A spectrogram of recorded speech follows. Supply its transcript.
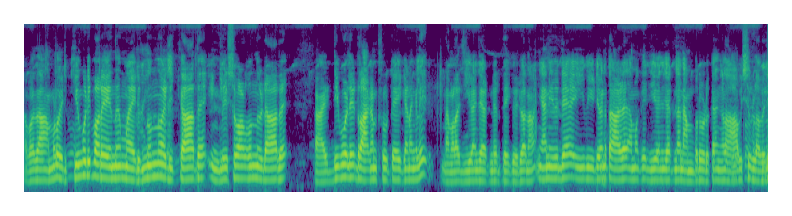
അപ്പോൾ അത് നമ്മൾ ഒരിക്കലും കൂടി പറയുന്നത് മരുന്നൊന്നും അടിക്കാതെ ഇംഗ്ലീഷ് വളമൊന്നും ഇടാതെ അടിപൊളി ഡ്രാഗൺ ഫ്രൂട്ട് കഴിക്കണമെങ്കിൽ നമ്മളെ ജീവൻ ചേട്ടന്റെ അടുത്തേക്ക് വരിക. ഞാൻ ഇതിന്റെ ഈ വീഡിയോന് താഴെ നമുക്ക് ജീവൻ ചേട്ടന്റെ നമ്പർ കൊടുക്കാൻ നിങ്ങൾ ആവശ്യമുള്ളവർ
